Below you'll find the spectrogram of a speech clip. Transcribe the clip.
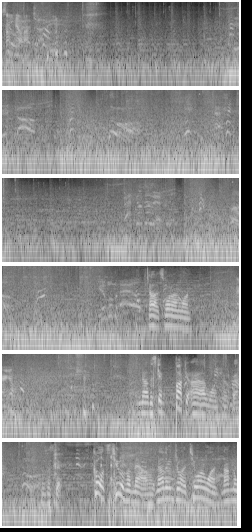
Something going on. Oh, it's one on one. There you go. You know, this game. Fuck it. Uh, I won. Okay. Let's get. Cool, it's two of them now. Now they're enjoying two on one. I'm the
